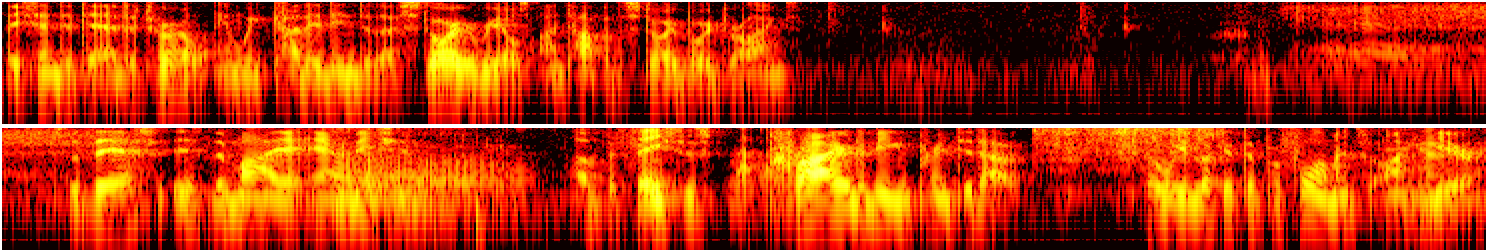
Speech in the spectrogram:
They send it to editorial, and we cut it into the story reels on top of the storyboard drawings. So this is the Maya animation of the faces prior to being printed out. So we look at the performance on here.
